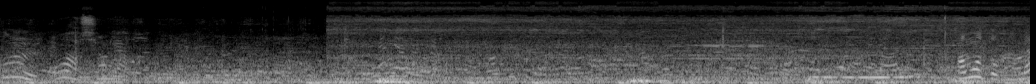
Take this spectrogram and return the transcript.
꿀. 우와, 신기하다. 아무것도 없는데?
